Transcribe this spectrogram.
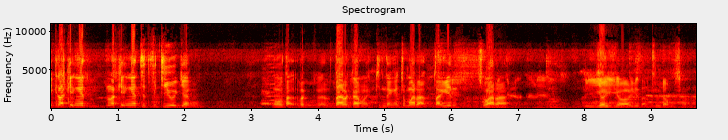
iki lagi nged lagi ngedit video iki aku. Mau tak tak rekam gintengnya cuma tak takin suara. Iya iya iki tak delok suara.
